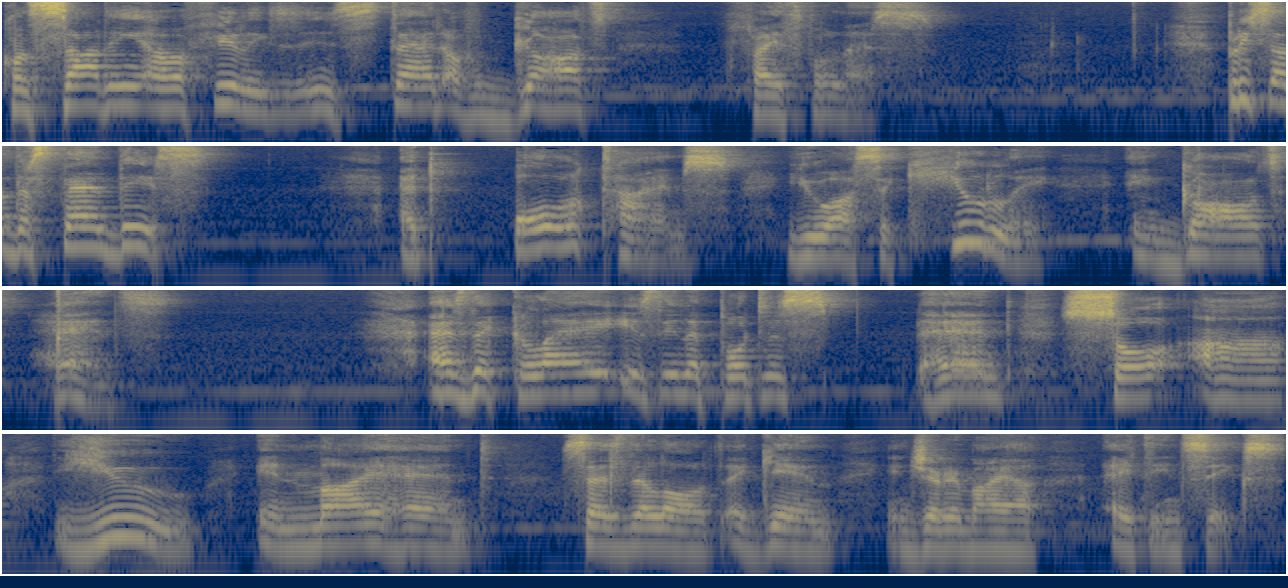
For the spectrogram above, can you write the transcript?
Consulting our feelings instead of God's faithfulness. Please understand this at all times, you are securely in God's hands. As the clay is in a potter's hand, so are you in my hand, says the Lord again in Jeremiah 18:6.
